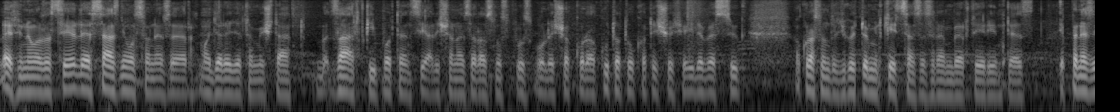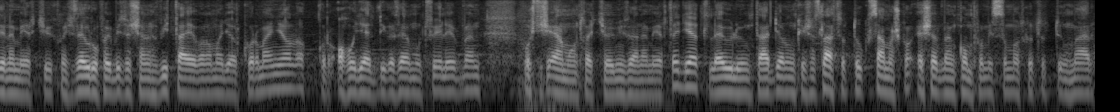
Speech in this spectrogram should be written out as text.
Lehet, hogy nem az a cél, de 180 ezer magyar egyetemistát zárt ki potenciálisan az Erasmus Plusból, és akkor a kutatókat is, hogyha ide vesszük, akkor azt mondhatjuk, hogy több mint 200 ezer embert érint ez. Éppen ezért nem értjük, hogy az Európai Bizottságnak vitája van a magyar kormányjal, akkor ahogy eddig az elmúlt fél évben, most is elmondhatja, hogy mivel nem ért egyet, leülünk, tárgyalunk, és azt láthattuk, számos esetben kompromisszumot kötöttünk már.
